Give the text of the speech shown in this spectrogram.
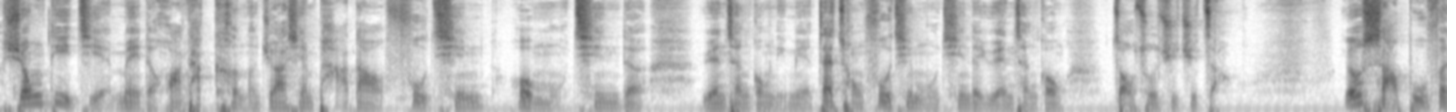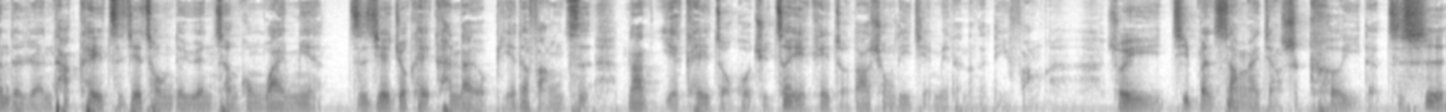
兄弟姐妹的话，他可能就要先爬到父亲或母亲的元辰宫里面，再从父亲母亲的元辰宫走出去去找。有少部分的人，他可以直接从你的元辰宫外面，直接就可以看到有别的房子，那也可以走过去，这也可以走到兄弟姐妹的那个地方。所以基本上来讲是可以的，只是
